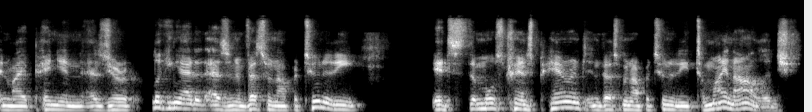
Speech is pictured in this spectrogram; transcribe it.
in my opinion, as you're looking at it as an investment opportunity. It's the most transparent investment opportunity, to my knowledge,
